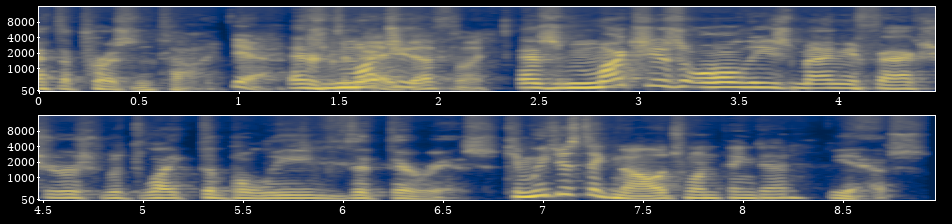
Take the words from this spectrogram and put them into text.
at the present time. Yeah. As today, much as- definitely. As much as all these manufacturers would like to believe that there is. Can we just acknowledge one thing, Dad? Yes.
